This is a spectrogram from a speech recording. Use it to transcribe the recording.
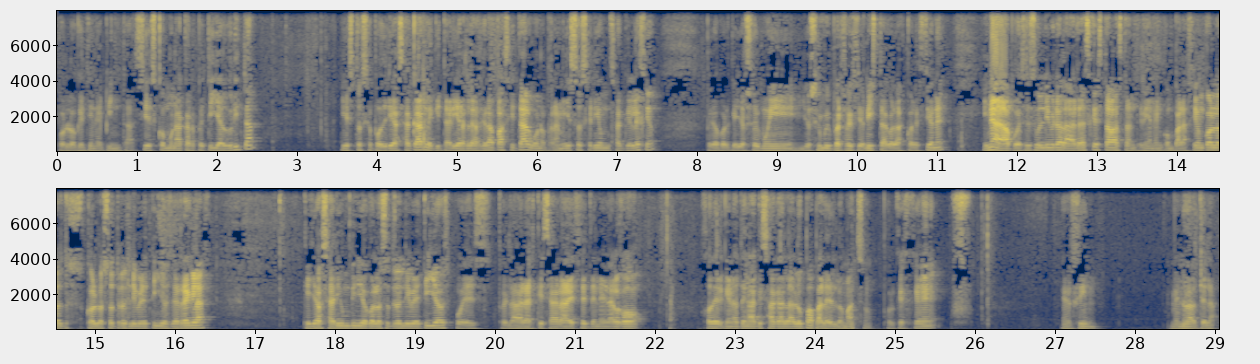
por lo que tiene pinta. Si es como una carpetilla durita, y esto se podría sacar, le quitarías las grapas y tal. Bueno, para mí eso sería un sacrilegio pero porque yo soy muy yo soy muy perfeccionista con las colecciones y nada pues es un libro la verdad es que está bastante bien en comparación con los con los otros libretillos de reglas que ya os haré un vídeo con los otros libretillos pues pues la verdad es que se agradece tener algo joder que no tenga que sacar la lupa para leerlo macho porque es que en fin menuda tela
